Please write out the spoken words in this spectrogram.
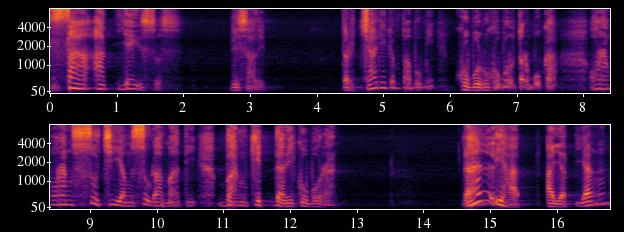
saat Yesus disalib. Terjadi gempa bumi, kubur-kubur terbuka, orang-orang suci yang sudah mati bangkit dari kuburan. Dan lihat ayat yang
